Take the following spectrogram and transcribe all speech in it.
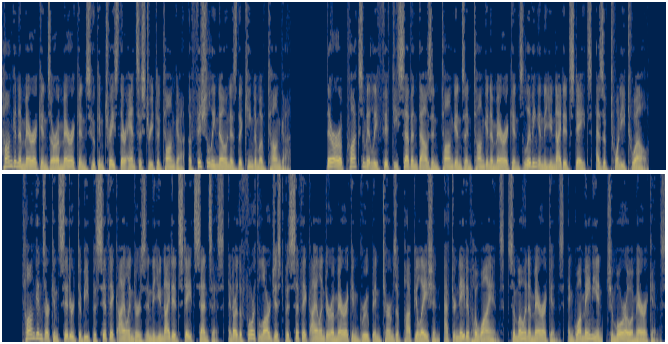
Tongan Americans are Americans who can trace their ancestry to Tonga, officially known as the Kingdom of Tonga. There are approximately 57,000 Tongans and Tongan Americans living in the United States, as of 2012. Tongans are considered to be Pacific Islanders in the United States Census, and are the fourth largest Pacific Islander American group in terms of population, after Native Hawaiians, Samoan Americans, and Guamanian, Chamorro Americans.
